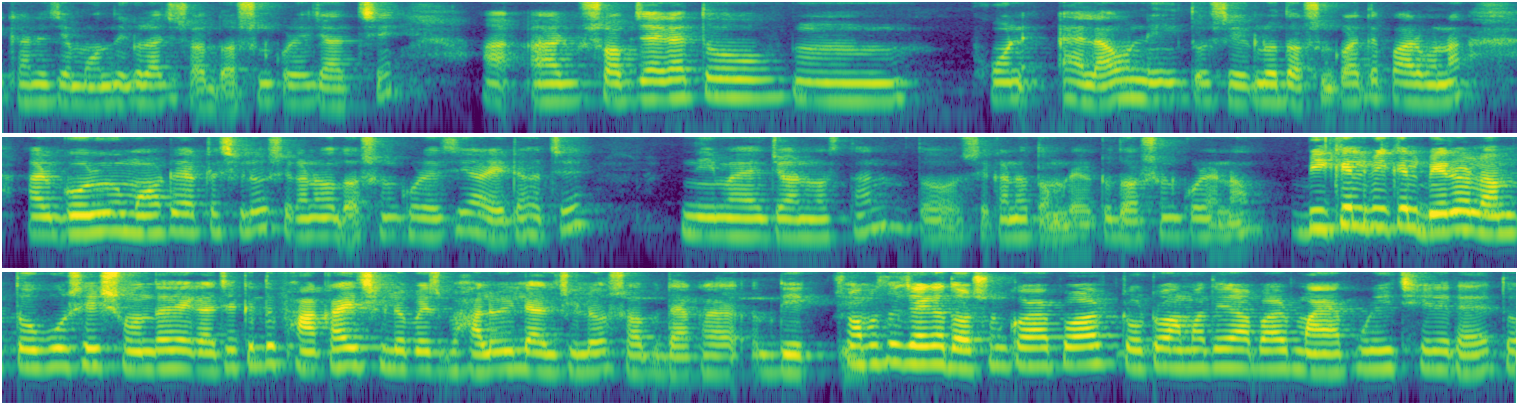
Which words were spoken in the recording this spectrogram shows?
এখানে যে মন্দিরগুলো আছে সব দর্শন করে যাচ্ছি। আর সব জায়গায় তো ফোন অ্যালাও নেই, তো সেগুলো দর্শন করাতে পারব না। আর গরু মঠও একটা ছিল, সেখানেও দর্শন করেছি, আর এটা হচ্ছে নিমায়ের জন্মস্থান, তো সেখানেও তোমরা একটু দর্শন করে নাও। বিকেল বিকেল বেরোলাম, তবুও সেই সন্ধ্যা হয়ে গেছে, কিন্তু ফাঁকাই ছিল, বেশ ভালোই লাগছিল সব দেখা দেখ সমস্ত জায়গা দর্শন করার পর টোটো আমাদের আবার মায়াপুরেই ছেড়ে দেয়, তো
